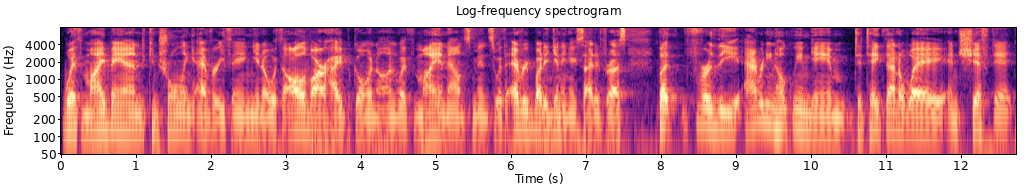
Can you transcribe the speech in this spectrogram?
with my band controlling everything, you know, with all of our hype going on, with my announcements, with everybody mm-hmm. getting excited for us. But for the Aberdeen Hoquiam game to take that away and shift it,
